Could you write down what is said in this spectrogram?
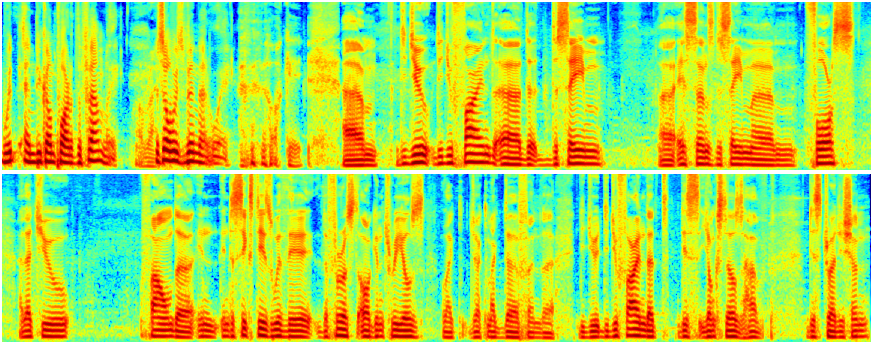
with, and become part of the family. right. It's always been that way. okay. Um, did you did you find uh, the the same uh, essence, the same um, force that you found uh, in in the '60s with the the first organ trios like Jack McDuff? And uh, did you did you find that these youngsters have this tradition?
